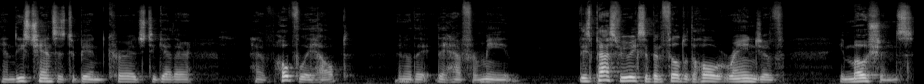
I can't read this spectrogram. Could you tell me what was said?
and these chances to be encouraged together have hopefully helped. I know they, they have for me. These past few weeks have been filled with a whole range of emotions.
